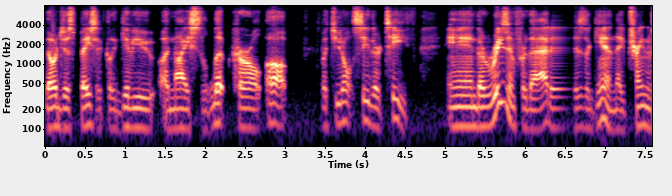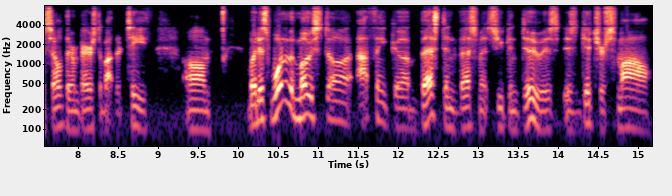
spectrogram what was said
They'll just basically give you a nice lip curl up but you don't see their teeth and the reason for that is again they've trained themselves they're embarrassed about their teeth um, but it's one of the most uh, i think uh, best investments you can do is is get your smile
